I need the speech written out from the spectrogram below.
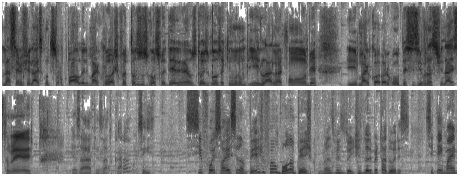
nas semifinais contra o São Paulo ele marcou, acho que foi todos os gols foi dele, né? Os dois gols aqui no Morumbi, lá na Colômbia. E marcou agora o gol decisivo nas finais também. Aí. Exato, exato. Cara, assim, se foi só esse lampejo, foi um bom lampejo, pelo menos mesmo do título da Libertadores. Se tem mais,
